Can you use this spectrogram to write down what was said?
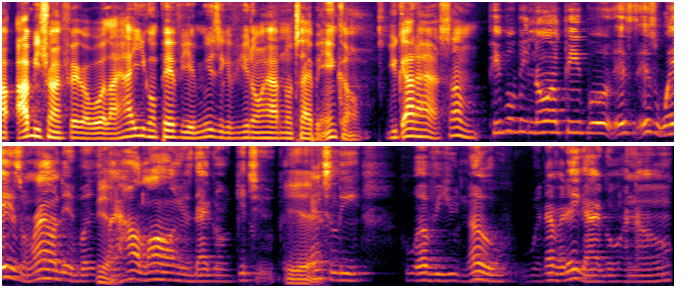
I, I be trying to figure out, well, like how you gonna pay for your music if you don't have no type of income? You gotta have some. people be knowing people. It's it's ways around it, but Yeah. like how long is that gonna get you? Yeah. Eventually, whoever you know, whatever they got going on,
